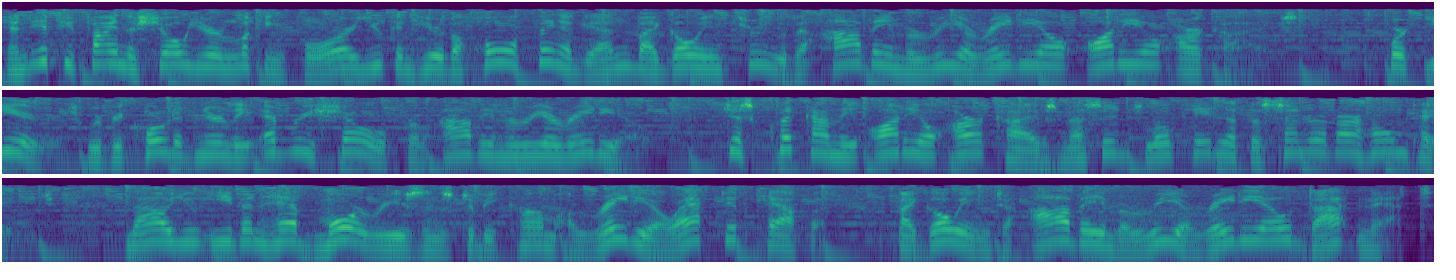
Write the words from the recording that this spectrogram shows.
And if you find the show you're looking for, you can hear the whole thing again by going through the Ave Maria Radio audio archives. For years, we've recorded nearly every show from Ave Maria Radio. Just click on the audio archives message located at the center of our homepage. Now you even have more reasons to become a radioactive Catholic by going to AveMariaRadio.net.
